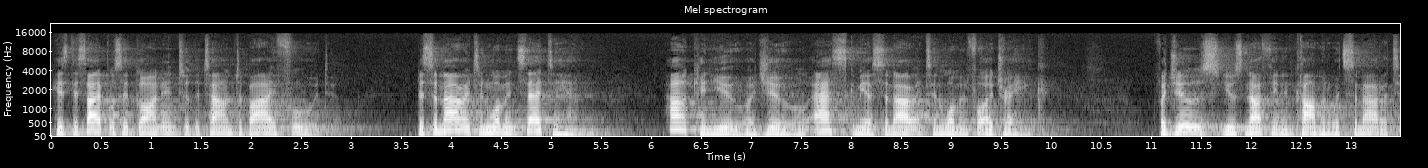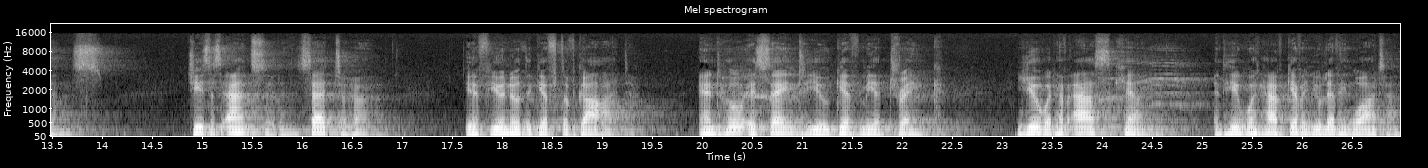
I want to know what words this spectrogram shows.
His disciples had gone into the town to buy food. The Samaritan woman said to him, How can you, a Jew, ask me, a Samaritan woman, for a drink? For Jews use nothing in common with Samaritans. Jesus answered and said to her, If you knew the gift of God, and who is saying to you, Give me a drink, you would have asked him, and he would have given you living water.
